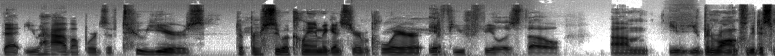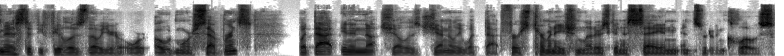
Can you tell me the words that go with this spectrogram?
that you have upwards of two years to pursue a claim against your employer if you feel as though um, you, have been wrongfully dismissed if you feel as though you're or, owed more severance. But that, in a nutshell, is generally what that first termination letter is going to say and, and, sort of enclose.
